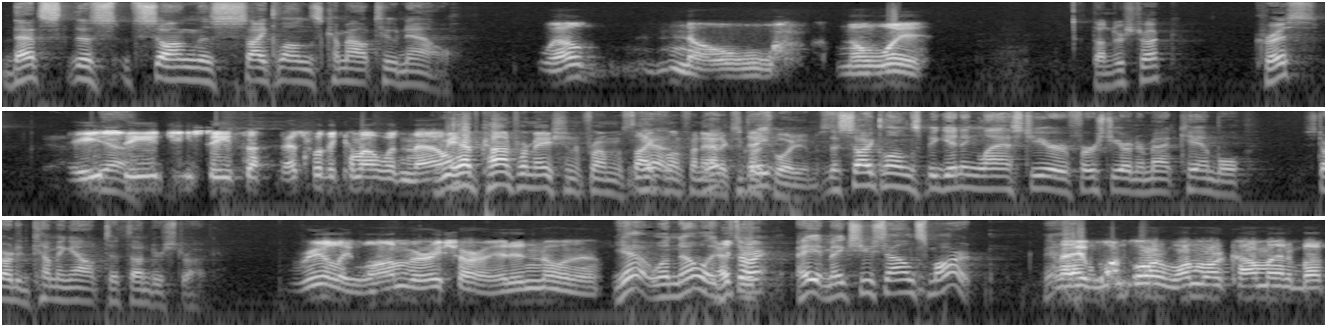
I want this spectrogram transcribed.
That's the song the Cyclones come out to now. Well, no, no way. Thunderstruck? Chris? ACDC, th- that's what they come out with now. We have confirmation from Cyclone Yeah, Fanatics they- Chris Williams. The Cyclones, beginning last year, first year under Matt Campbell, started coming out to Thunderstruck. really. Well, I'm very sorry. I didn't know that. Yeah, well, no, it, That's all it- right. hey, it makes you sound smart. And I have one more one more comment about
